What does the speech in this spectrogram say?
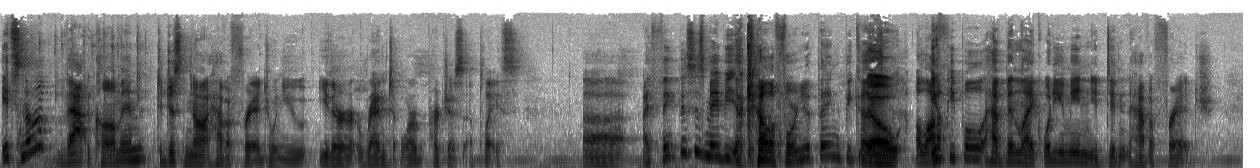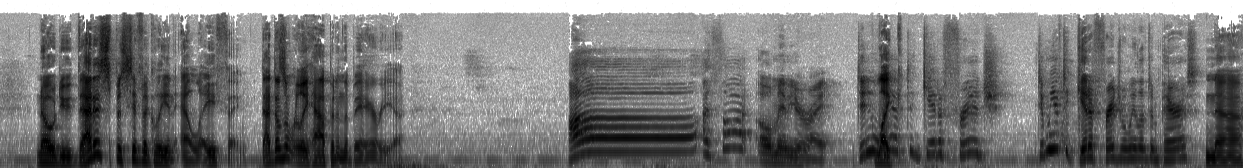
It's not that common to just not have a fridge when you either rent or purchase a place. Uh, I think this is maybe a California thing because No, a lot of people have been like, "What do you mean you didn't have a fridge?" No, dude, that is specifically an LA thing. That doesn't really happen in the Bay Area. Uh, I thought. Oh, maybe you're right. Didn't Like- we have to get a fridge? Didn't we have to get a fridge when we lived in Paris? Nah.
